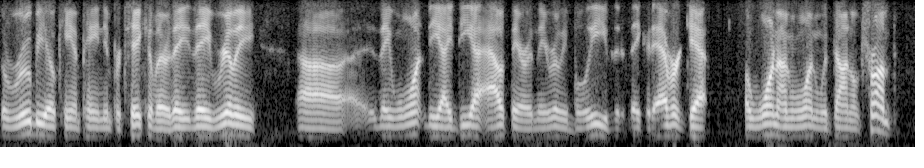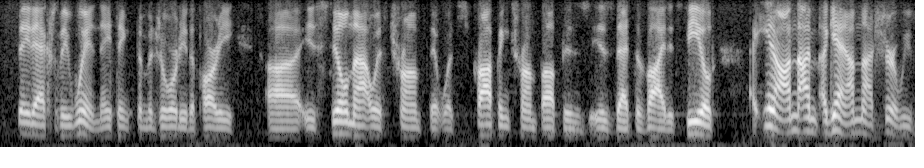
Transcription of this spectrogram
the Rubio campaign in particular. They they really uh, they want the idea out there, and they really believe that if they could ever get a one-on-one with Donald Trump, they'd actually win. They think the majority of the party uh, is still not with Trump. That what's propping Trump up is is that divided field you know, I'm, I'm again, I'm not sure. We've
